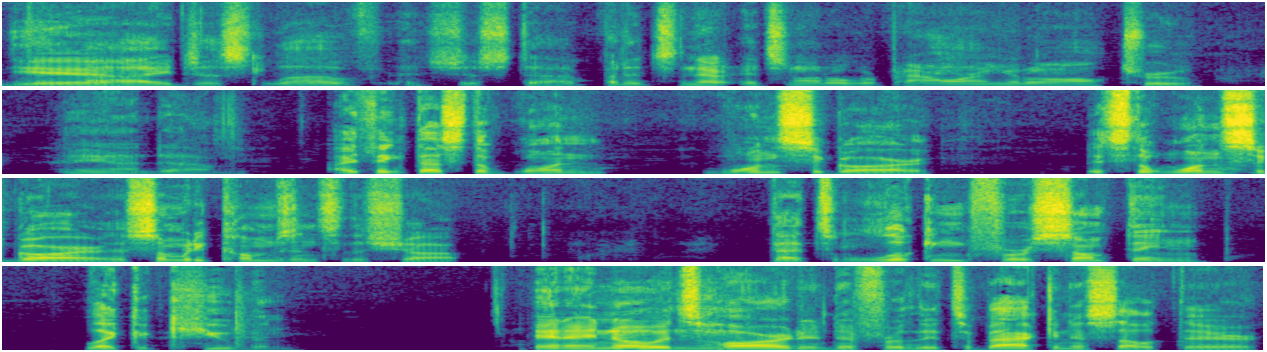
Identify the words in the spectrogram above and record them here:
Yeah. I just love. It's just, uh, but it's not it's not overpowering at all. True. And um, I think that's the one one cigar. It's the one cigar if somebody comes into the shop that's looking for something like a Cuban. And I know it's hard and for the tobacconists out there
